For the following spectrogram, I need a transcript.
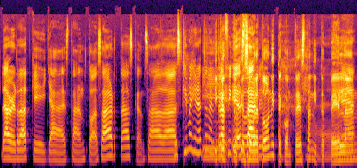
la verdad, que ya están todas hartas, cansadas. Es que imagínate en el Y que, tráfico. y que sobre todo ni te contestan, ni te pelan.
